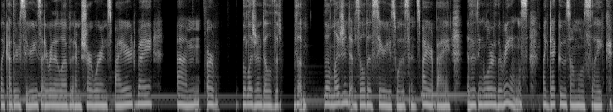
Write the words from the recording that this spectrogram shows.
like other series that I really love that I'm sure were inspired by, um, or the Legend of Zelda, the, the Legend of Zelda series was inspired by, as I think Lord of the Rings. Like Deku's almost like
